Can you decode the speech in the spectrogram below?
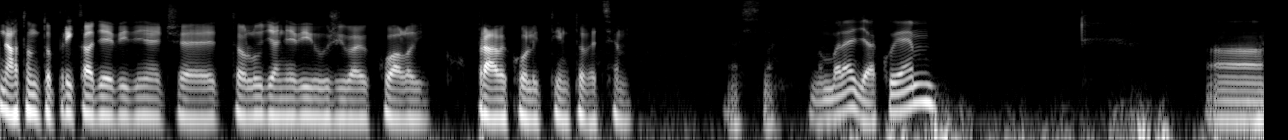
na tomto príklade je vidieť, že to ľudia nevyužívajú kvôli, práve kvôli týmto veciam. Jasné. Dobre, ďakujem. A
